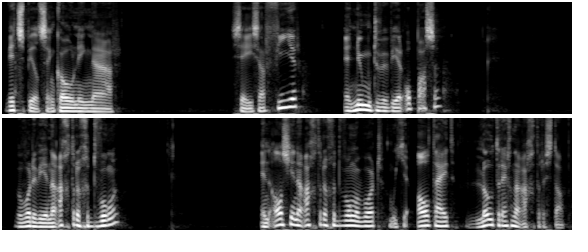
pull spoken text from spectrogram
Wit speelt zijn koning naar Caesar 4. En nu moeten we weer oppassen. We worden weer naar achteren gedwongen. En als je naar achteren gedwongen wordt, moet je altijd loodrecht naar achteren stappen.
